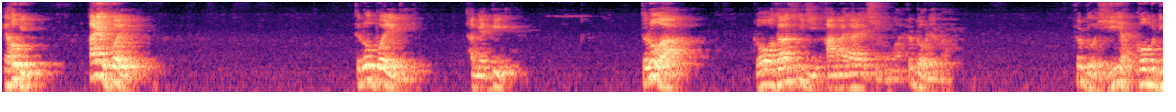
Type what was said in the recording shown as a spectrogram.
ဟဲ့ဟုတ်ပြီအဲ့ဒီဖွဲ့တယ်သူတို့ဖွဲ့တယ်ဒီအငယ်တိတယ်သူတို့ကဒေါ်သားစုကြည်အာဏာရတဲ့အချိန်ကလွတ်တော်တယ်မှာလွတ်တော်ရေးရကော်မတီ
